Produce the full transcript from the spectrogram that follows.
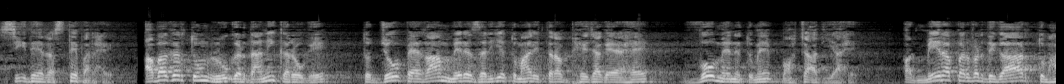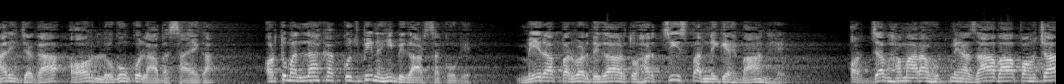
سیدھے رستے پر ہے۔ اب اگر تم روگردانی کرو گے تو جو پیغام میرے ذریعے تمہاری طرف بھیجا گیا ہے، وہ میں نے تمہیں پہنچا دیا ہے۔ اور میرا پروردگار تمہاری جگہ اور لوگوں کو لا بسائے گا، اور تم اللہ کا کچھ بھی نہیں بگاڑ سکو گے۔ میرا پروردگار تو ہر چیز پر نگہبان ہے۔ اور جب ہمارا حکم عذاب آ پہنچا،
